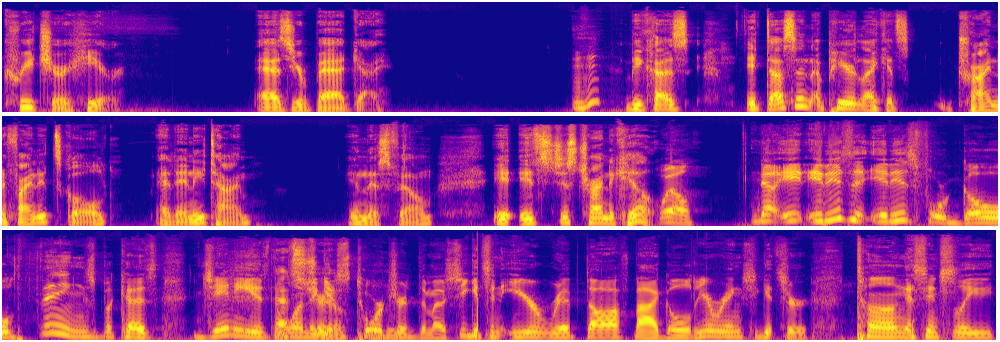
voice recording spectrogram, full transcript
creature here as your bad guy. Mhm. Because it doesn't appear like it's trying to find its gold at any time in this film. It, it's just trying to kill. Well, no, it, it is it is for gold things because Jenny is the That's one that true. gets tortured the most. She gets an ear ripped off by a gold earring. She gets her tongue essentially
